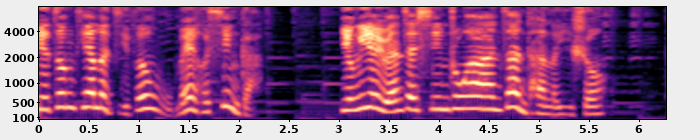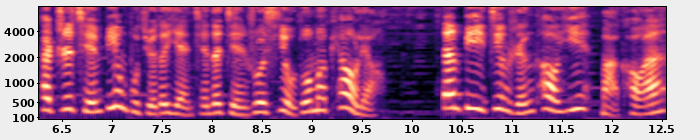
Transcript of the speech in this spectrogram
也增添了几分妩媚和性感，营业员在心中暗暗赞叹了一声。他之前并不觉得眼前的简若曦有多么漂亮，但毕竟人靠衣，马靠鞍。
